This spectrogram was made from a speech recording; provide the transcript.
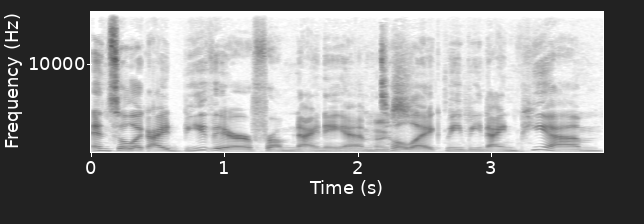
and so like i'd be there from 9 a.m Nice. till like maybe 9 p.m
